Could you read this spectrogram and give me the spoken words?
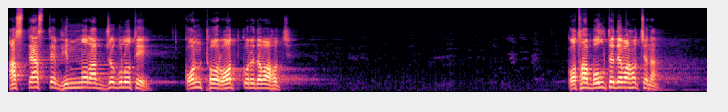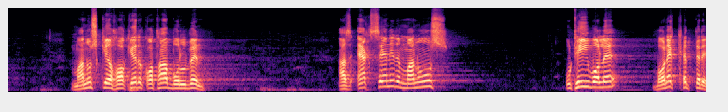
আস্তে আস্তে ভিন্ন রাজ্যগুলোতে কণ্ঠ রদ করে দেওয়া হচ্ছে। কথা বলতে দেওয়া হচ্ছে না। মানুষকে হকের কথা বলবেন। আজ এক শ্রেণির মানুষ উঠেই বলে অনেক ক্ষেত্রে,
